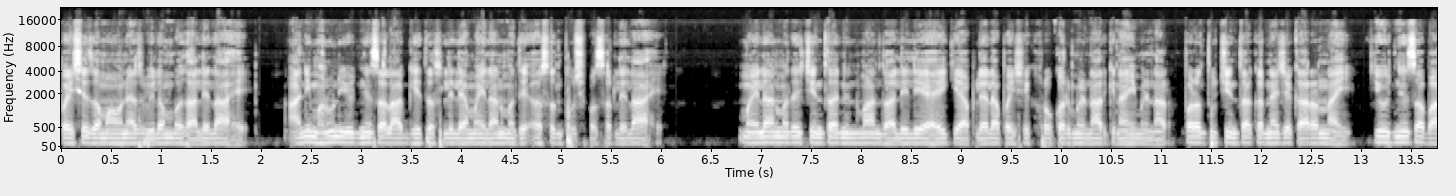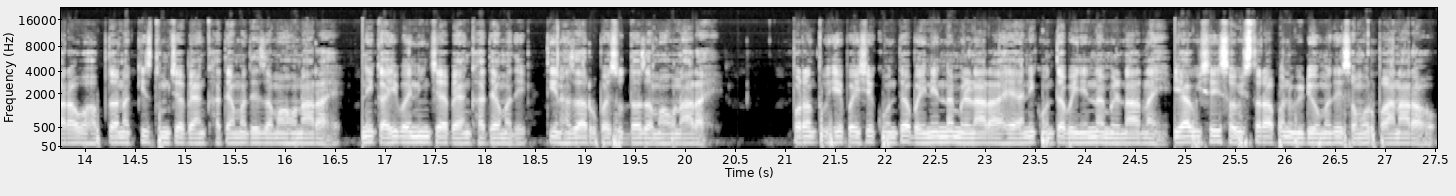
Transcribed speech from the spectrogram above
पैसे जमा होण्यास विलंब झालेला आहे आणि म्हणून योजनेचा लाभ घेत असलेल्या महिलांमध्ये असंतोष पसरलेला आहे. महिलांमध्ये चिंता निर्माण झालेली आहे की आपल्याला पैसे खरोखर मिळणार की नाही मिळणार परंतु चिंता करण्याचे कारण नाही. योजनेचा बारावा हप्ता नक्कीच तुमच्या बँक खात्यामध्ये जमा होणार आहे आणि काही बहिणींच्या बँक खात्यामध्ये तीन हजार रुपयेसुद्धा जमा होणार आहे. परंतु हे पैसे कोणत्या बहिणींना मिळणार आहे आणि कोणत्या बहिणींना मिळणार नाही याविषयी सविस्तर आपण व्हिडिओमध्ये समोर पाहणार आहोत.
